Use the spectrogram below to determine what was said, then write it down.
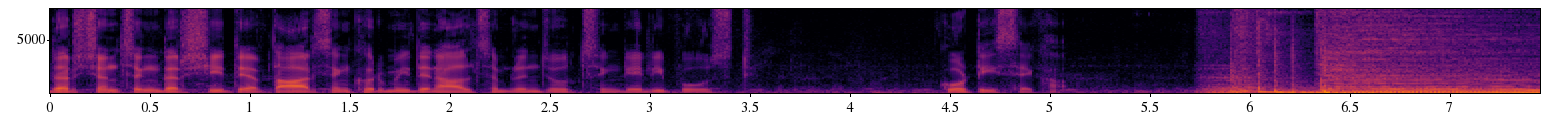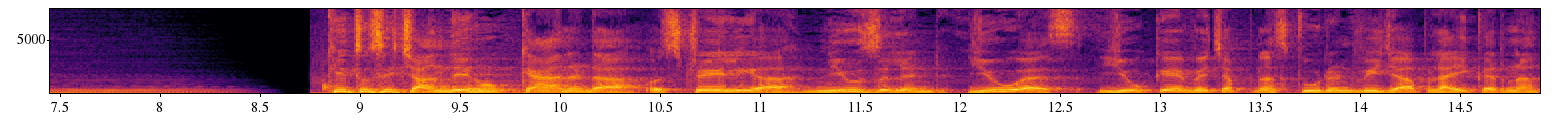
ਦਰਸ਼ਨ ਸਿੰਘ ਦਰਸ਼ੀ ਤੇ ਅਵਤਾਰ ਸਿੰਘ ਖੁਰਮੀ ਦੇ ਨਾਲ ਸਿਮਰਨਜੋਤ ਸਿੰਘ ਡੇਲੀ ਪੋਸਟ, ਕੋਟੀ ਸੇਖਾ। ਕੀ ਤੁਸੀਂ ਚਾਹੁੰਦੇ ਹੋ Canada, Australia, New Zealand US UK ਵਿੱਚ ਆਪਣਾ ਸਟੂਡੈਂਟ ਵੀਜ਼ਾ ਅਪਲਾਈ ਕਰਨਾ?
